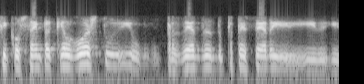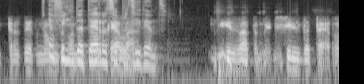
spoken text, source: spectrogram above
ficou sempre aquele gosto e o prazer de, de pertencer e, e, e, trazer o nome É filho da, da terra, Sr. Presidente. Exatamente, filho da terra.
